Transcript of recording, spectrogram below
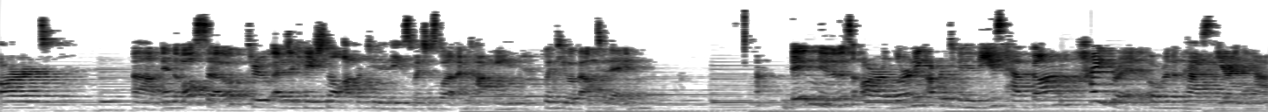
art, uh, and also through educational opportunities, which is what I'm talking with you about today. Big news, our learning opportunities have gone hybrid over the past year and a half.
